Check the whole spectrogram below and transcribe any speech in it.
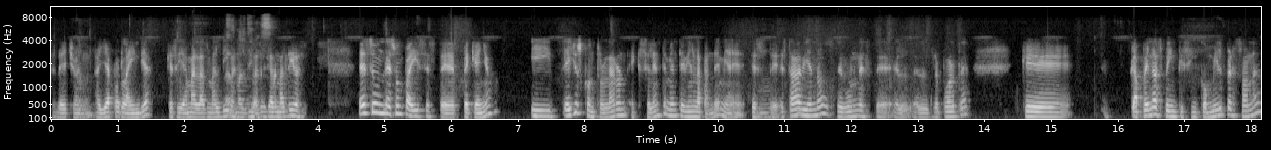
de hecho, allá por la India, que se llama las Maldivas, las Maldivas. Maldivas. Es un, es un país este, pequeño y ellos controlaron excelentemente bien la pandemia. ¿eh? Este, mm. Estaba viendo, según este, el, reporte, que apenas 25 mil personas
